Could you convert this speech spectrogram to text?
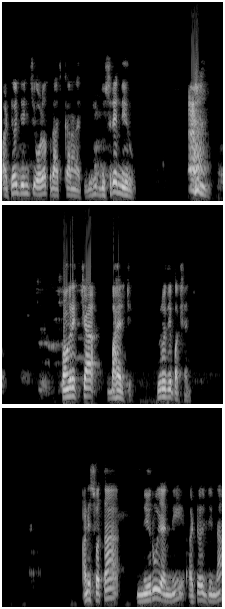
अटलजींची ओळख राजकारणातली ही दुसरे नेहरू. काँग्रेसच्या बाहेरचे विरोधी पक्षांचे. आणि स्वतः नेहरू यांनी अटलजींना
